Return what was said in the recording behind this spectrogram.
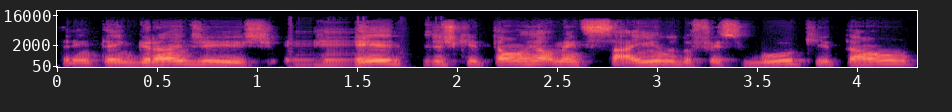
tem, tem grandes redes que estão realmente saindo do Facebook, então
